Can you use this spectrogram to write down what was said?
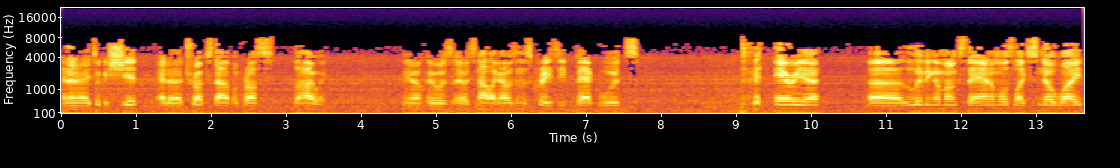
and then I took a shit at a truck stop across the highway. You know, it was it's not like I was in this crazy backwoods area, uh, living amongst the animals like Snow White.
